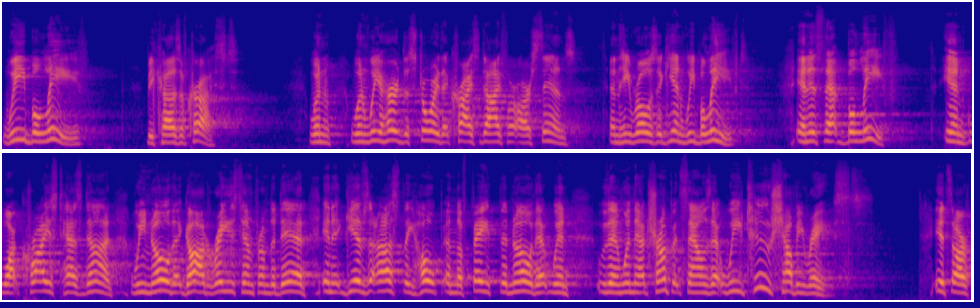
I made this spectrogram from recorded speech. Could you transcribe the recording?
We believe because of Christ. When, when we heard the story that Christ died for our sins and he rose again, we believed. And it's that belief in what Christ has done. We know that God raised him from the dead, and it gives us the hope and the faith to know that when, then when that trumpet sounds, that we too shall be raised. It's our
